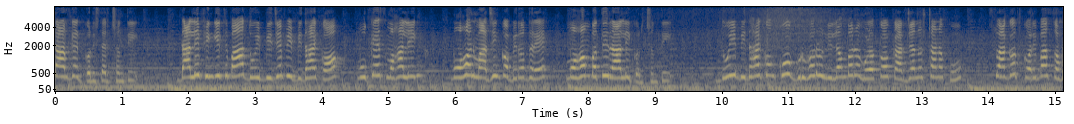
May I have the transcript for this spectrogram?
ଟାର୍ଗେଟ କରିସାରିଛନ୍ତି। ଡାଲି ଫିଙ୍ଗିଥିବା ଦୁଇ ବିଜେପି ବିଧାୟକ ମୁକେଶ ମହାଲିଙ୍ଗ ମୋହନ ମାଝୀଙ୍କ ବିରୋଧରେ ମହମବତୀ ରାଲି କରିଛନ୍ତି। ଦୁଇ ବିଧାୟକଙ୍କୁ ଗୃହରୁ ନିଲମ୍ବନମୂଳକ କାର୍ଯ୍ୟାନୁଷ୍ଠାନକୁ ସ୍ୱାଗତ କରିବା ସହ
